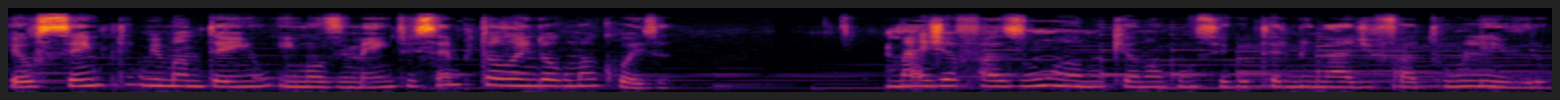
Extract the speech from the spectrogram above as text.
Eu sempre me mantenho em movimento e sempre tô lendo alguma coisa. Mas já faz um ano que eu não consigo terminar de fato um livro.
